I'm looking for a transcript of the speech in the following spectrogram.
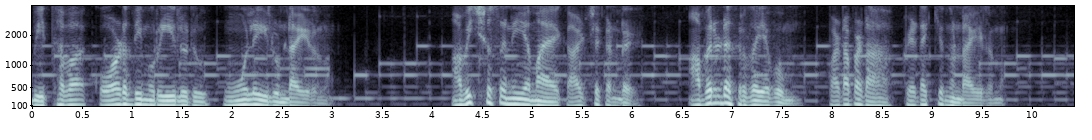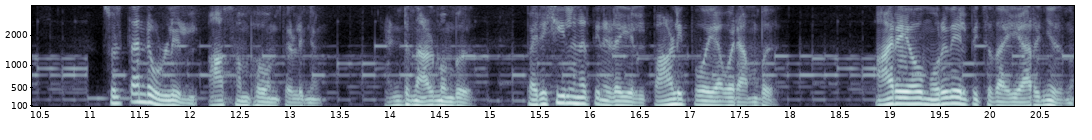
വിധവ കോടതി മുറിയിലൊരു മൂലയിലുണ്ടായിരുന്നു. അവിശ്വസനീയമായ കാഴ്ച കണ്ട് അവരുടെ ഹൃദയവും പടപട പിടയ്ക്കുന്നുണ്ടായിരുന്നു. സുൽത്താന്റെ ഉള്ളിൽ ആ സംഭവം തെളിഞ്ഞു. രണ്ടു നാൾ മുമ്പ് പരിശീലനത്തിനിടയിൽ പാളിപ്പോയ ഒരമ്പ് ആരെയോ മുറിവേൽപ്പിച്ചതായി അറിഞ്ഞിരുന്നു.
